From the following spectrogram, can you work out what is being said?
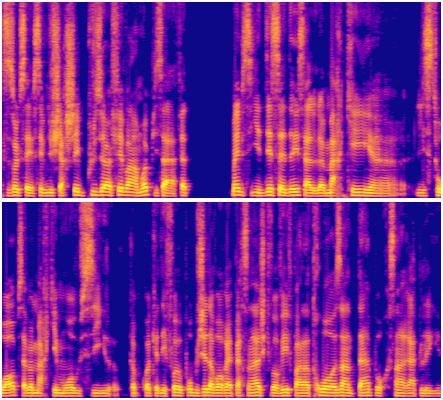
C'est sûr que c'est venu chercher plusieurs fibres en moi puis ça a fait même s'il est décédé, ça l'a marqué euh, l'histoire, puis ça m'a marqué moi aussi. Comme quoi que des fois, pas obligé d'avoir un personnage qui va vivre pendant trois ans de temps pour s'en rappeler.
